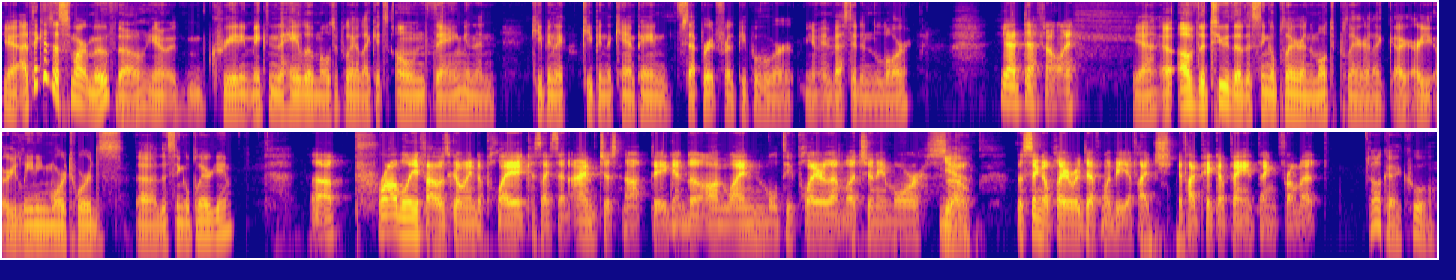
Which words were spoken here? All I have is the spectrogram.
Yeah, I think it's a smart move though. You know, creating making the Halo multiplayer like its own thing, and then keeping the keeping the campaign separate for the people who are you know invested in the lore. Yeah, definitely. Yeah, of the two though, the single player and the multiplayer, like, are, are you are you leaning more towards uh, the single player game? Uh, probably if I was going to play it, because like I said I'm just not big into online multiplayer that much anymore. So Yeah. the single player would definitely be if I ch- if I pick up anything from it. Okay, cool.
